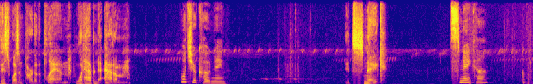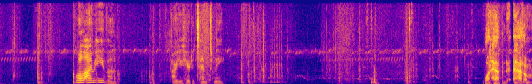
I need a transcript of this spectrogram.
This wasn't part of the plan. What happened to Adam? What's your code name? It's Snake. Snake, huh? Well, I'm Eva. Are you here to tempt me? What happened to Adam?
